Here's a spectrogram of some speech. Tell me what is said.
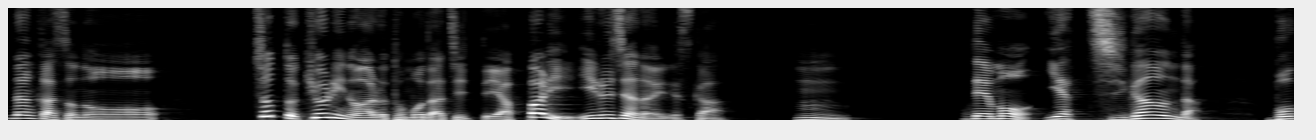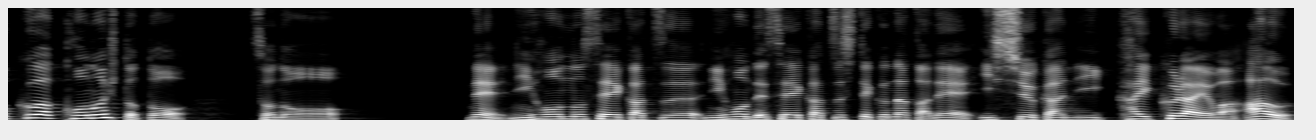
なんかそのちょっと距離のある友達ってやっぱりいるじゃないですか。うん、でもいや違うんだ僕はこの人とそのね日本の生活日本で生活していく中で1週間に1回くらいは会う。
